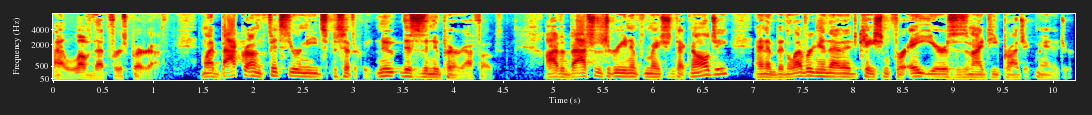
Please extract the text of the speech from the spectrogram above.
I love that first paragraph. My background fits your needs specifically. New, this is a new paragraph, folks. I have a bachelor's degree in information technology and have been leveraging that education for eight years as an IT project manager.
